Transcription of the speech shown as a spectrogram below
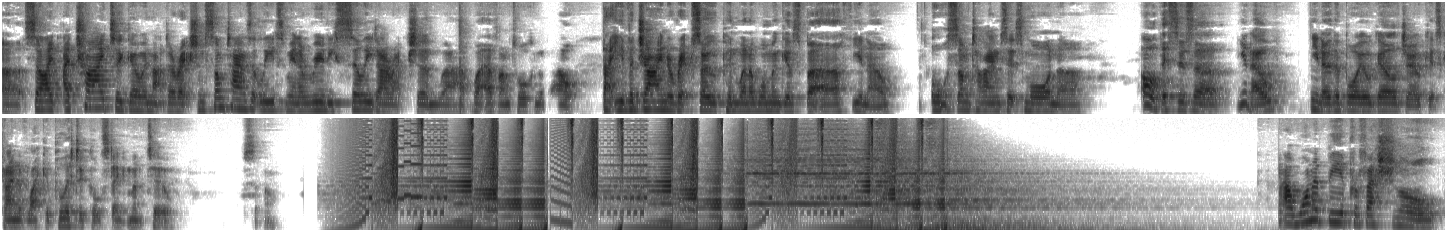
Uh, so I, I, try to go in that direction. Sometimes it leads me in a really silly direction where whatever I'm talking about that your vagina rips open when a woman gives birth, you know, or sometimes it's more a, oh, this is a, you know, you know, the boy or girl joke. It's kind of like a political statement too. So. I want to be a professional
